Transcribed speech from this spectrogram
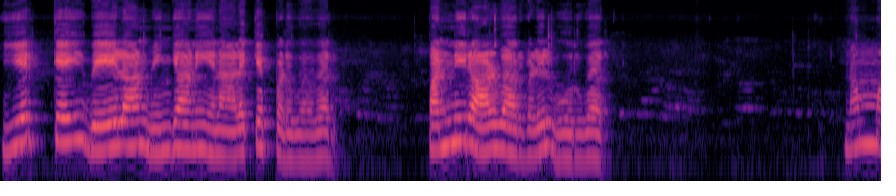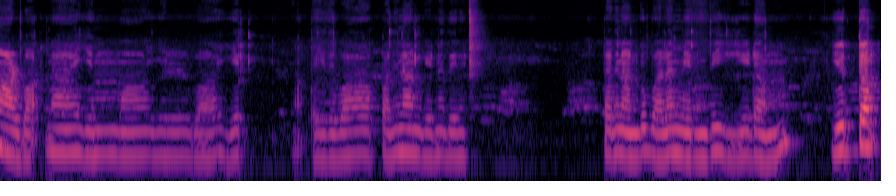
இயற்கை வேளாண் விஞ்ஞானி என அழைக்கப்படுபவர். பன்னீர் ஆழ்வார்களில் ஒருவர். நம் ஆழ்வார் ந எம்மா இல்வா இயற் அப்போ இதுவா பதினான்கு என்னது? பதினான்கு வளமிருந்து இருந்து இடம் யுத்தம்.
